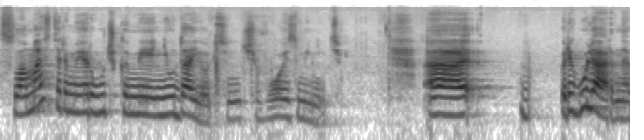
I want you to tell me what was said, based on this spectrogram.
С фломастерами и ручками не удается ничего изменить. А, Регулярное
